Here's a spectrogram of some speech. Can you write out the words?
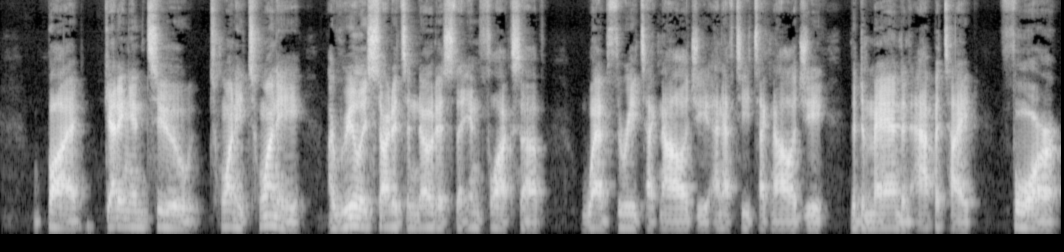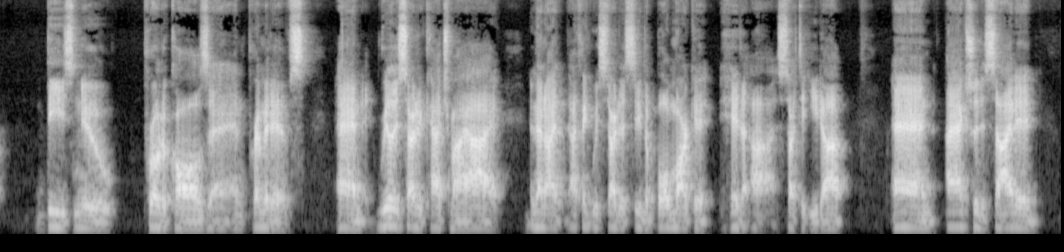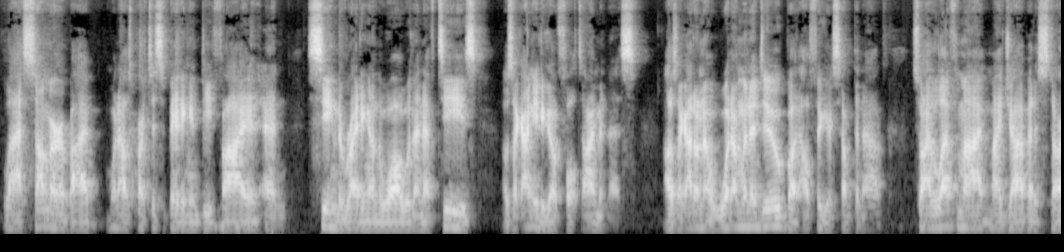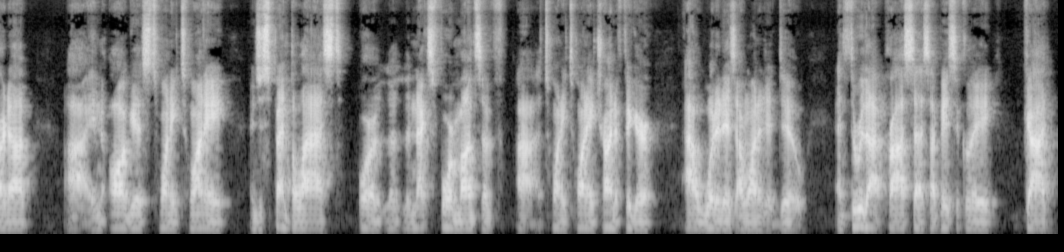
but getting into 2020, I really started to notice the influx of Web3 technology, NFT technology, the demand and appetite for these new protocols and primitives, and it really started to catch my eye. And then I, I think we started to see the bull market hit, uh, start to heat up. And I actually decided last summer by when I was participating in DeFi and seeing the writing on the wall with NFTs, I was like, I need to go full time in this. I was like, I don't know what I'm going to do, but I'll figure something out. So I left my my job at a startup uh, in August 2020 and just spent the last or the, the next four months of uh, 2020 trying to figure out what it is I wanted to do. And through that process, I basically got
